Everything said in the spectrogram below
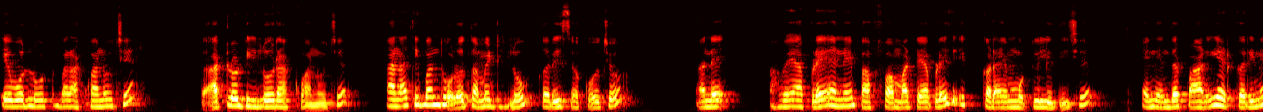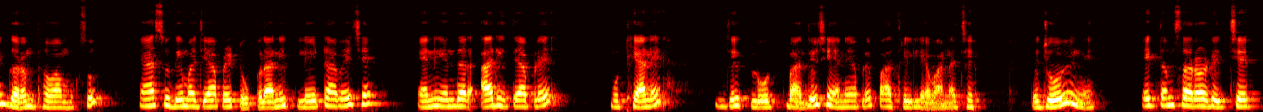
એવો લોટ રાખવાનો છે. તો આટલો ઢીલો રાખવાનો છે. આનાથી પણ થોડો તમે ઢીલો કરી શકો છો. અને હવે આપણે એને બાફવા માટે આપણે એક કડાઈ મોટી લીધી છે. એની અંદર પાણી એડ કરીને ગરમ થવા મૂકશું. ત્યાં સુધીમાં જે આપણે ઢોકળાની પ્લેટ આવે છે, એની અંદર આ રીતે આપણે મુઠિયાને જે લોટ બાંધ્યો છે, એને આપણે પાથરી લેવાના છે. તો જોયું ને, એકદમ સરળ રીત છે.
